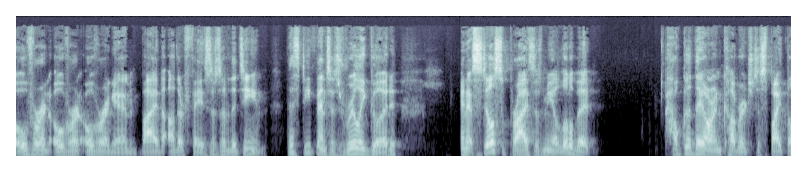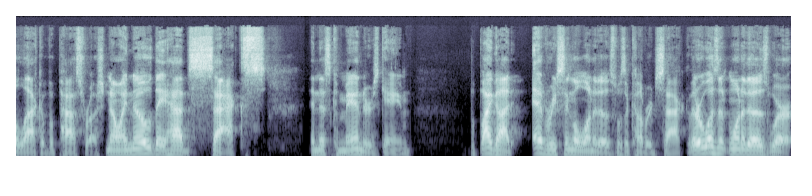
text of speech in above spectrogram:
over and over and over again by the other phases of the team. This defense is really good and it still surprises me a little bit how good they are in coverage despite the lack of a pass rush. Now, I know they had sacks in this Commanders game, but by God, every single one of those was a coverage sack. There wasn't one of those where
